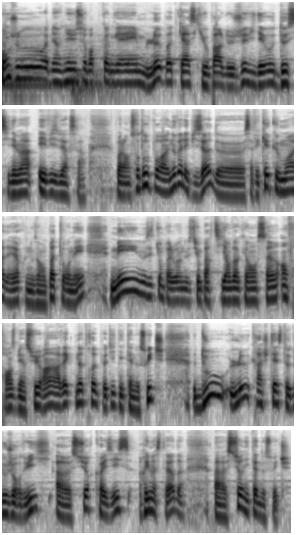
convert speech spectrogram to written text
Bonjour et bienvenue sur Popcorn Game, le podcast qui vous parle de jeux vidéo, de cinéma et vice versa. Voilà, on se retrouve pour un nouvel épisode. Euh, ça fait quelques mois d'ailleurs que nous n'avons pas tourné, mais nous étions pas loin, nous étions partis en vacances hein, en France bien sûr, hein, avec notre petite Nintendo Switch, d'où le crash test d'aujourd'hui euh, sur Crisis Remastered euh, sur Nintendo Switch.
